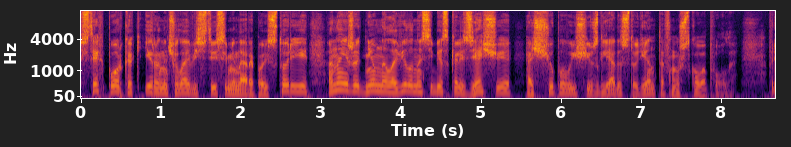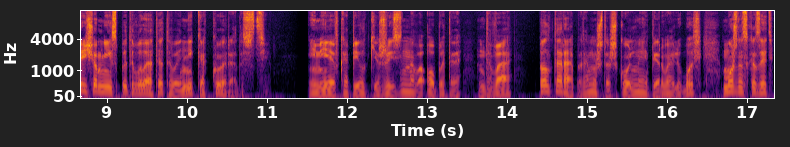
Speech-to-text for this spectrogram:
С тех пор, как Ира начала вести семинары по истории, она ежедневно ловила на себе скользящие, ощупывающие взгляды студентов мужского пола, причем не испытывала от этого никакой радости. Имея в копилке жизненного опыта два — Полтора, потому что школьная первая любовь, можно сказать,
